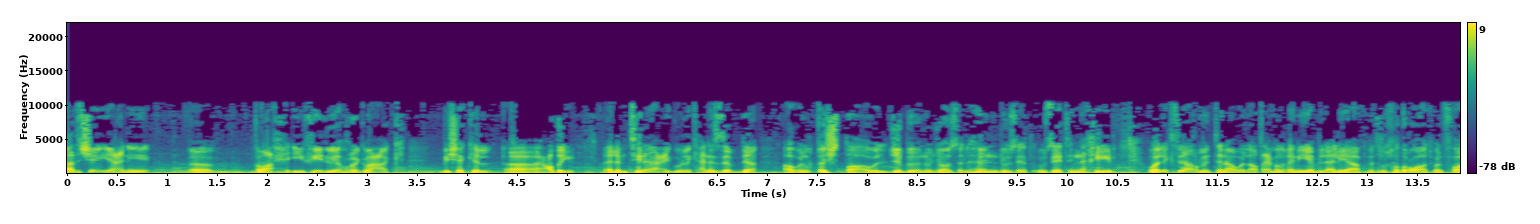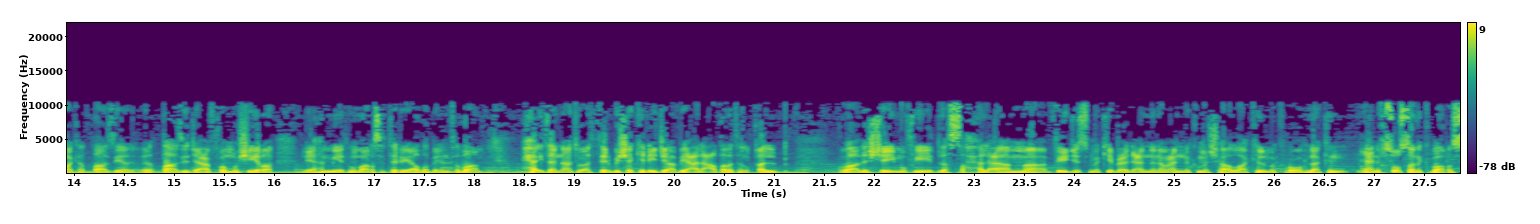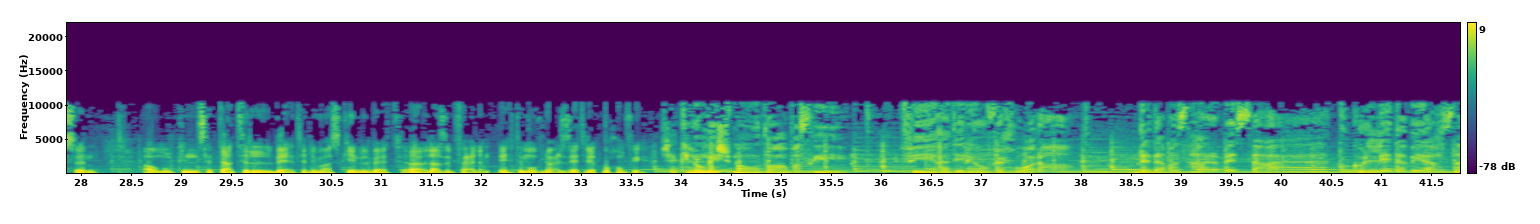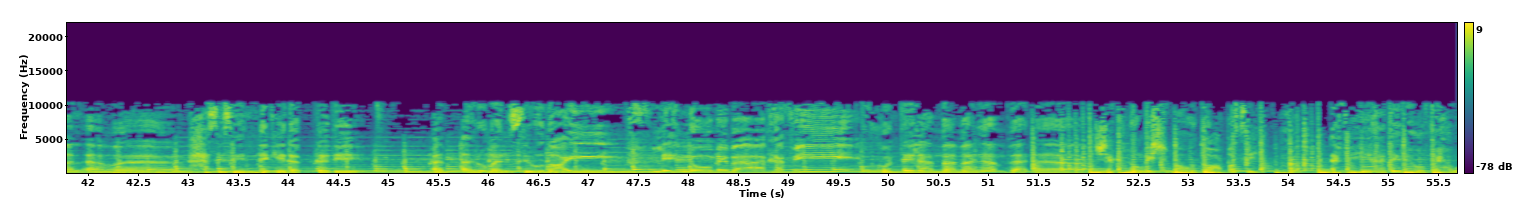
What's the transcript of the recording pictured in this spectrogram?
هذا الشيء يعني آه، راح يفيد ويفرق معك بشكل آه، عظيم. الامتناع يقول لك عن الزبدة أو القشطة أو الجبن وجوز الهند وزيت, وزيت النخيل والإكثار من تناول الأطعمة الغنية بالألياف مثل الخضروات والفواكه الطازجة الطازجة عفوا مشيرة لأهمية ممارسة الرياضة بانتظام حيث أنها تؤثر بشكل إيجابي على عضلة القلب وهذا الشيء مفيد للصحة العامة في جسمك يبعد عننا وعنكم إن شاء الله. كل مكروه لكن يعني خصوصا كبار السن أو ممكن ستات البيت اللي ماسكين البيت آه لازم فعلا يهتمون في نوع الزيت اللي يطبخون فيه. شكله مش موضوع بسيط. في غدر وفي حوارات ده أنا بسهر بالساعات. كل ده بيحصل أوقات. حاسس إن كده ابتديت. أبقى رومانسي وضعيف. اللي نومي بقى خفيف. كنت لما بنام بنام. شكله مش موضوع بسيط. في غدر وفي حوار.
